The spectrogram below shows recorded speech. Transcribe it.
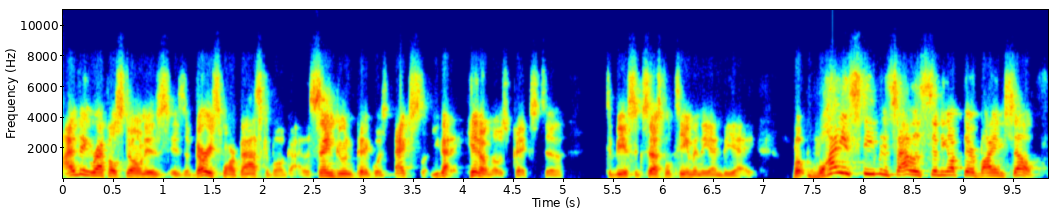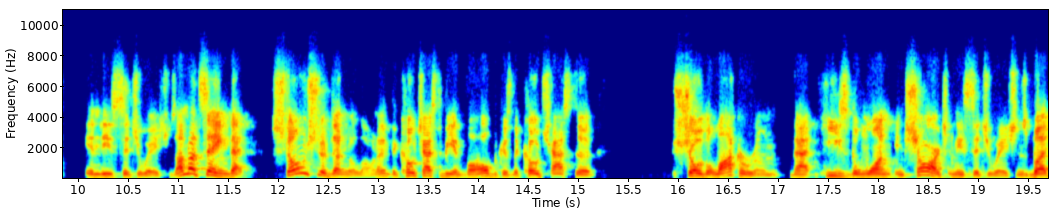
I think Rafael Stone is is a very smart basketball guy. The Sengun pick was excellent. You got to hit on those picks to to be a successful team in the NBA. But why is Stephen Silas sitting up there by himself in these situations? I'm not saying that Stone should have done it alone. I think the coach has to be involved because the coach has to show the locker room that he's the one in charge in these situations. But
